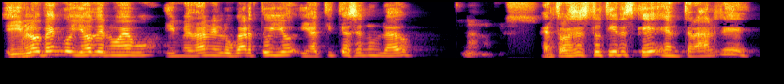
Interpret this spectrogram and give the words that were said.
Y luego vengo yo de nuevo y me dan el lugar tuyo y a ti te hacen un lado. No, pues, Entonces tú tienes que entrarle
